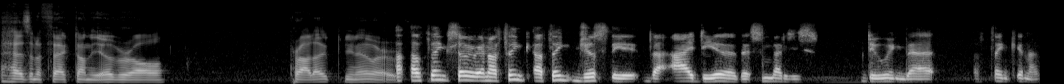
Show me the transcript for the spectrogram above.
has an effect on the overall product, you know, or I, I think so, and I think I think just the the idea that somebody's doing that, I think in a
